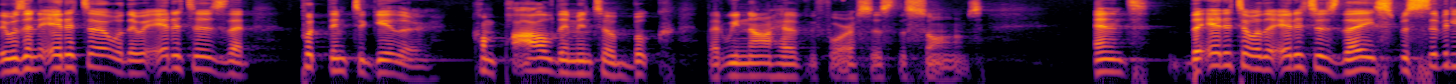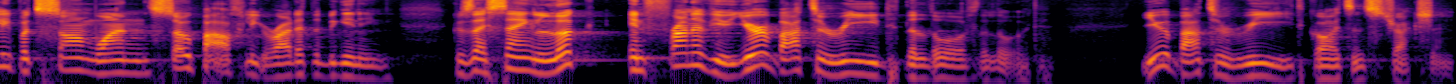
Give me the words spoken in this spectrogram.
there was an editor, or there were editors that put them together, compiled them into a book that we now have before us as the Psalms. And the editor or the editors, they specifically put Psalm 1 so powerfully right at the beginning because they're saying, Look in front of you, you're about to read the law of the Lord. You're about to read God's instruction.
